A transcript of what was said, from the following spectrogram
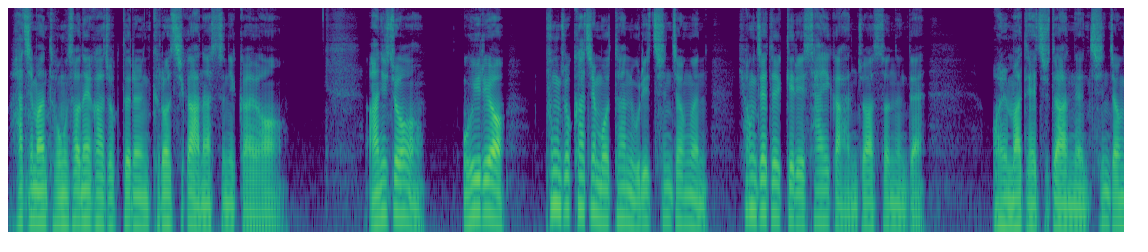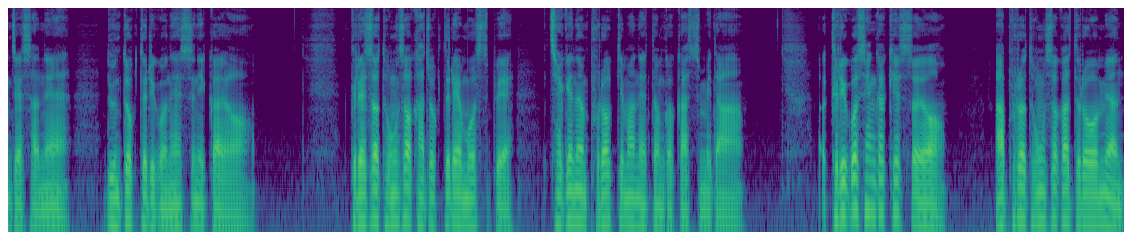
하지만 동선의 가족들은 그렇지가 않았으니까요. 아니죠. 오히려 풍족하지 못한 우리 친정은 형제들끼리 사이가 안 좋았었는데 얼마 되지도 않는 친정 재산에 눈독 들이곤 했으니까요. 그래서 동서 가족들의 모습에 제게는 부럽기만 했던 것 같습니다. 그리고 생각했어요. 앞으로 동서가 들어오면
